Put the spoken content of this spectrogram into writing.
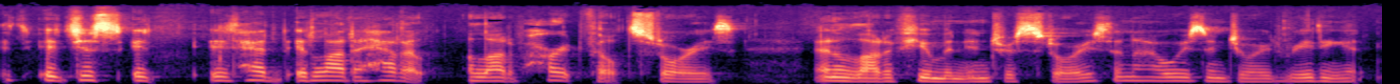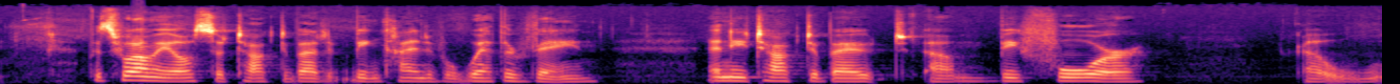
it, it just it it had it a lot of, had a, a lot of heartfelt stories and a lot of human interest stories, and I always enjoyed reading it. But Swami also talked about it being kind of a weather vane, and he talked about um, before uh,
